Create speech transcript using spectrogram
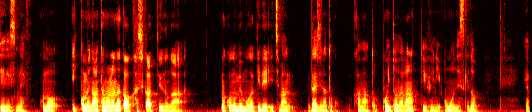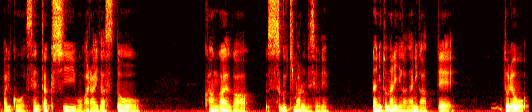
でですねこの1個目の頭の中を可視化っていうのが、まあ、このメモ書きで一番大事なとこかなとポイントだなっていうふうに思うんですけどやっぱりこう選択肢を洗い出すと考えがすぐ決まるんですよね。何と何が何があってどれを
